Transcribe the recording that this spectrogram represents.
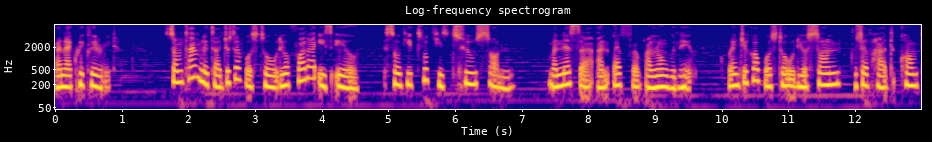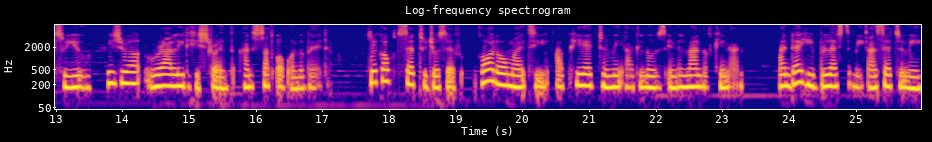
And I quickly read. Some time later, Joseph was told, Your father is ill. So he took his two sons, Manasseh and Ephraim, along with him. When Jacob was told, Your son Joseph had come to you, Israel rallied his strength and sat up on the bed. Jacob said to Joseph, God Almighty appeared to me at Luz in the land of Canaan, and there he blessed me and said to me,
